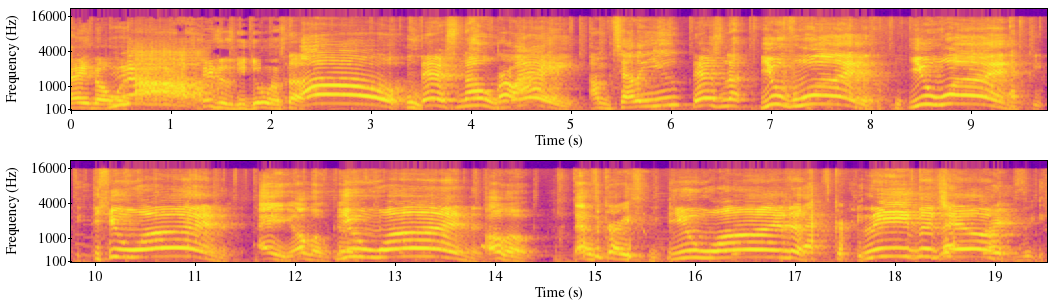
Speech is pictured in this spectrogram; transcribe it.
Ain't no way. No. They just be doing stuff. Oh. There's no Bro, way. I, am telling you. There's no. You've won. You won. You won. Hey, hold up. You won. Hold up. That's crazy. You won. That's crazy. Leave the That's gym. crazy.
